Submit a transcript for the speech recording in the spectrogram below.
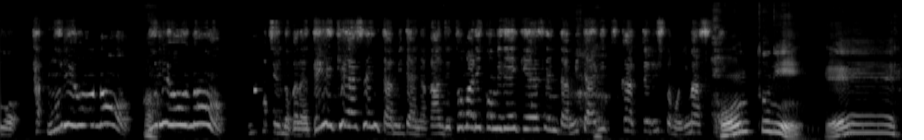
もうた無料の、あ無料の、なんていうのかな、デイケアセンターみたいな感じで、泊まり込みデイケアセンターみたいに使ってる人もいます。本当に？ええ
